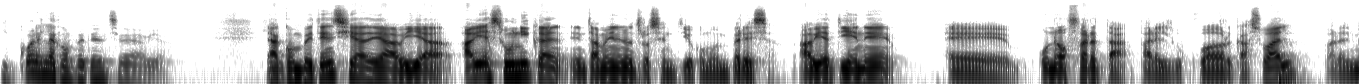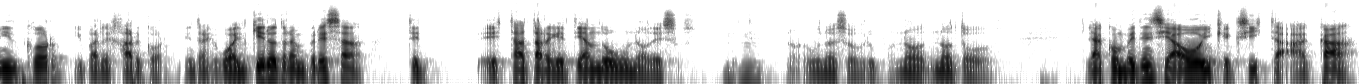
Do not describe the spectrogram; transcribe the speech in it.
¿Y cuál es la competencia de Avia? La competencia de Avia, Avia es única en- también en otro sentido como empresa. Avia tiene eh, una oferta para el jugador casual, para el midcore y para el hardcore, mientras que cualquier otra empresa te está targeteando uno de esos, uno de esos grupos, no, no todos. La competencia hoy que exista acá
